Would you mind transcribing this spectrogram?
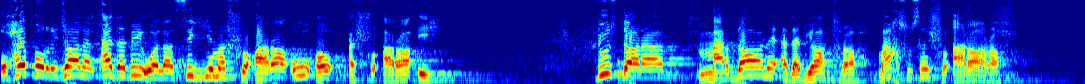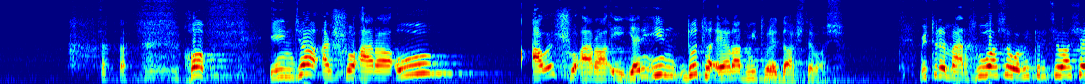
احب الرجال الادبی ولا سیما الشعراء او الشعرائی. دوست دارم مردان ادبیات را مخصوصا شعرا را. خب اینجا الشعراء او شعرائی یعنی این دو تا اعراب می‌تونه داشته باشه. می‌تونه مرفوع باشه و می‌تونه چی باشه؟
